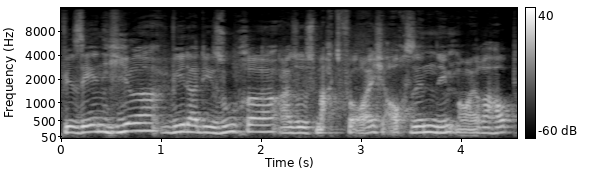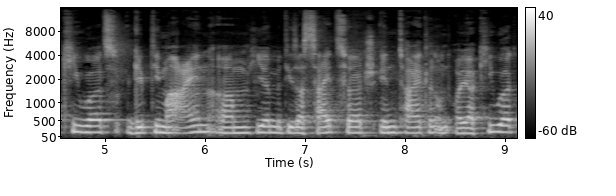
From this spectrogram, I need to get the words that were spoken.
Wir sehen hier wieder die Suche, also es macht für euch auch Sinn, nehmt mal eure Hauptkeywords, gebt die mal ein, ähm, hier mit dieser Site Search in Title und euer Keyword.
